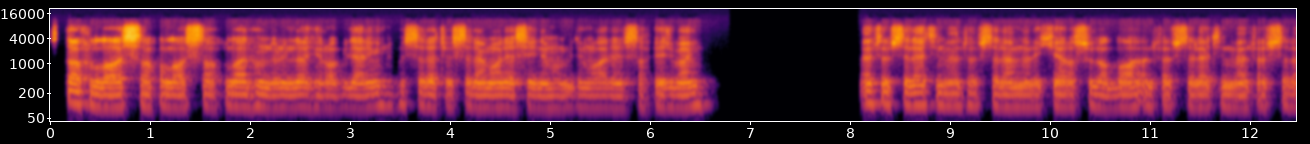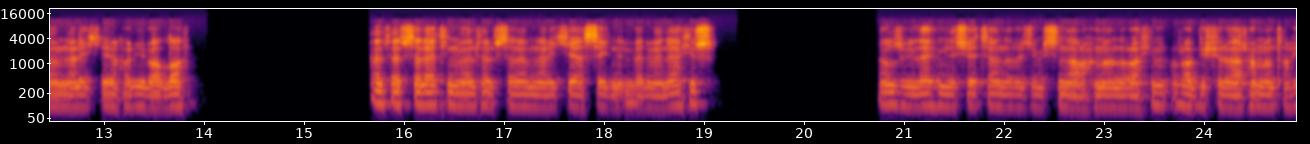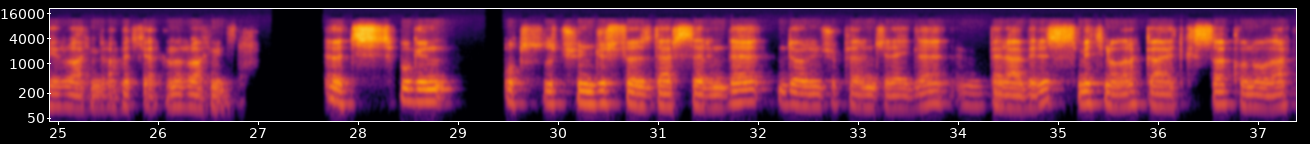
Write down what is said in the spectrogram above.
Estağfurullah, estağfurullah, estağfurullah. Elhamdülillahi Rabbil alemin. Ve salatu ve selamu ala seyyidina Muhammedin ve ala sahbihi ecmain. Elfef selatin ve elfef selamun aleyke ya Resulallah. Elfef selatin ve elfef selamun aleyke ya Habiballah. Elfef selatin ve elfef selamun aleyke ya seyyidina evvel ve lahir. Euzu billahi mineşşeytanirracim. Bismillahirrahmanirrahim. Rabbi fir ve erhamen tahir rahim bir rahmetke erhamer rahimin. Evet, bugün 33. söz derslerinde 4. pencereyle beraberiz. Metin olarak gayet kısa, konu olarak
